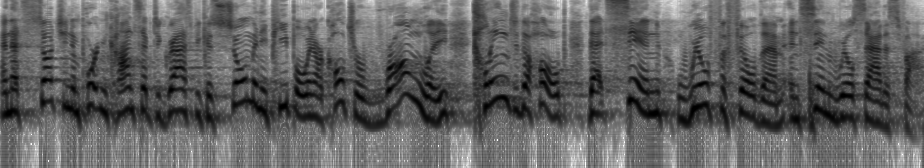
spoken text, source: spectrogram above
And that's such an important concept to grasp because so many people in our culture wrongly cling to the hope that sin will fulfill them and sin will satisfy.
